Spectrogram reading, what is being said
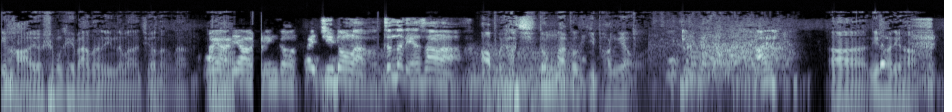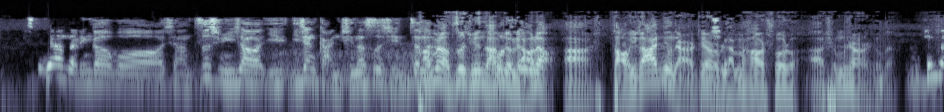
你好，有什么可以帮到您的吗？久等了。哎呀，你好，林哥，太激动了，真的连上了。啊，不要激动嘛，都是一朋友啊。哎呀，啊，你好，你好。是这样的，林哥，我想咨询一下一一件感情的事情。真的谈不了咨询，咱们就聊聊啊，找一个安静点的地儿，咱们好好说说啊。什么事儿，兄弟？现在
